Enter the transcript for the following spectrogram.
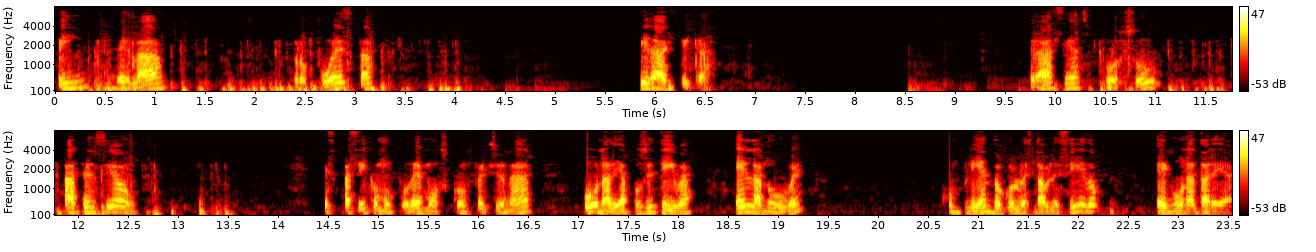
fin de la propuesta didáctica. Gracias por su atención. Es así como podemos confeccionar una diapositiva en la nube, cumpliendo con lo establecido en una tarea.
